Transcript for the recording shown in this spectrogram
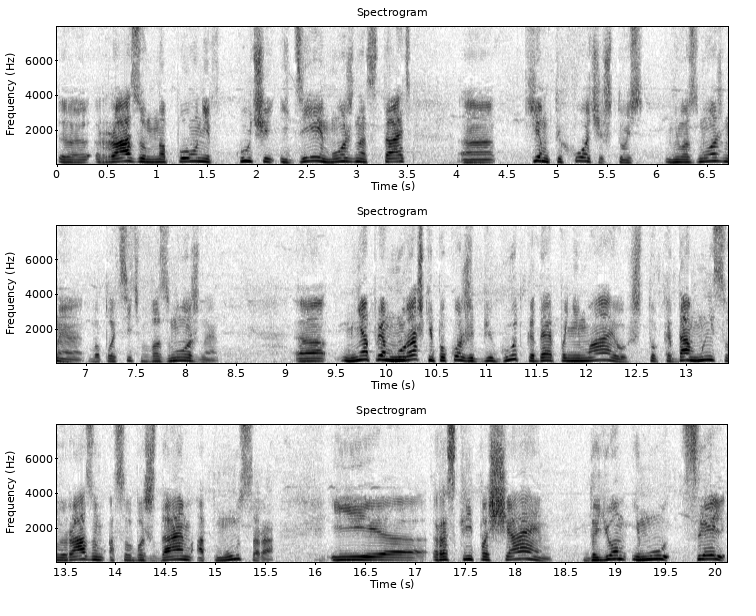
разум наполнив кучей идей, можно стать кем ты хочешь. То есть невозможное воплотить в возможное. Э, меня прям мурашки по коже бегут, когда я понимаю, что когда мы свой разум освобождаем от мусора и э, раскрепощаем, даем ему цель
